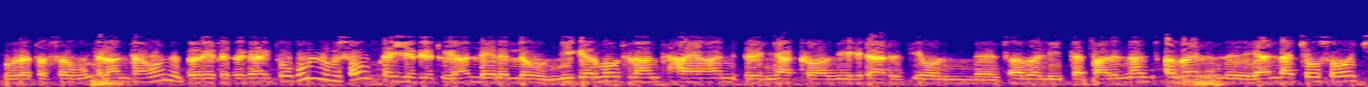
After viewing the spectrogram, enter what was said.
ህብረተሰቡ ትላንት አሁን በሬ ተዘጋጅቶ ሁሉም ሰው ከየቤቱ ያለ የሌለውን የሚገርመው ትላንት ሀያ አንድ እኛ አካባቢ ህዳር ጽዮን ጸበል ይጠጣልና ጸበል ያላቸው ሰዎች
